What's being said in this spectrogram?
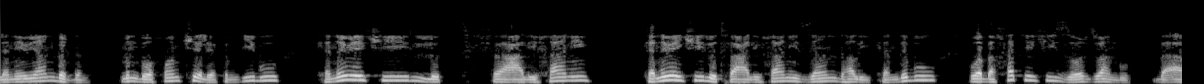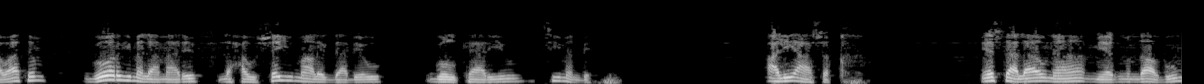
لە نێویان بردن من بۆ خۆم کێلێکم دیبوو کە نەوێکی لوتفعالیخانی کە نوێکی لوتفە عەلی خانی زەند هەڵی کەندبوو و بە خەتێکی زۆر جوان بوو بە ئاواتم گۆڕی مەلا مارف لە حەوشەی ماڵێکدا بێ و گوڵکاری و چیمەن بێ عەلی عاشق ئێستا لاو نا مێرد منداڵ بووم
